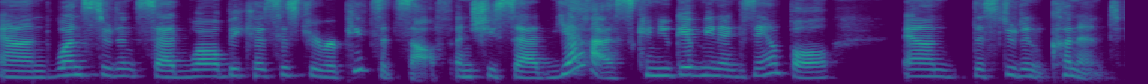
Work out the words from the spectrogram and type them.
And one student said, well, because history repeats itself. And she said, yes, can you give me an example? and the student couldn't.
